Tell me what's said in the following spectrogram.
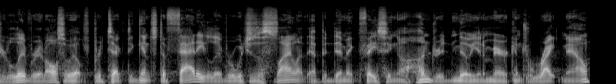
your liver. It also helps protect against a fatty liver, which is a silent epidemic facing 100 million Americans right now.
